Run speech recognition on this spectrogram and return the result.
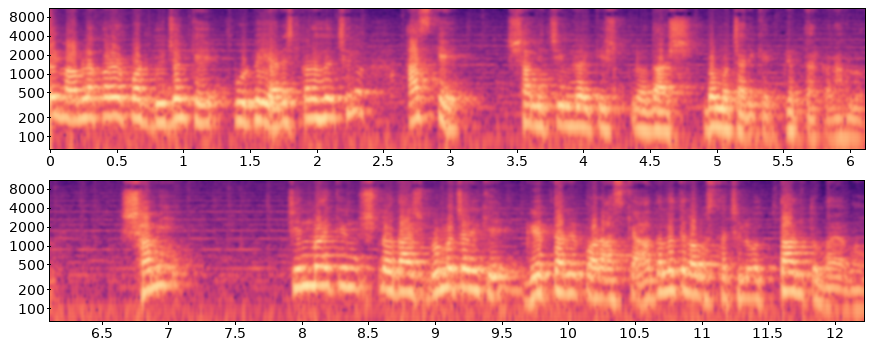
এই মামলা করার পর দুজনকে পূর্বেই অ্যারেস্ট করা হয়েছিল। আজকে স্বামী চিন্ময় কৃষ্ণ দাস ব্রহ্মচারীকে গ্রেপ্তার করা হলো। স্বামী চিন্ময় কৃষ্ণ দাস ব্রহ্মচারীকে গ্রেপ্তারের পর আজকে আদালতের অবস্থা ছিল অত্যন্ত ভয়াবহ।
